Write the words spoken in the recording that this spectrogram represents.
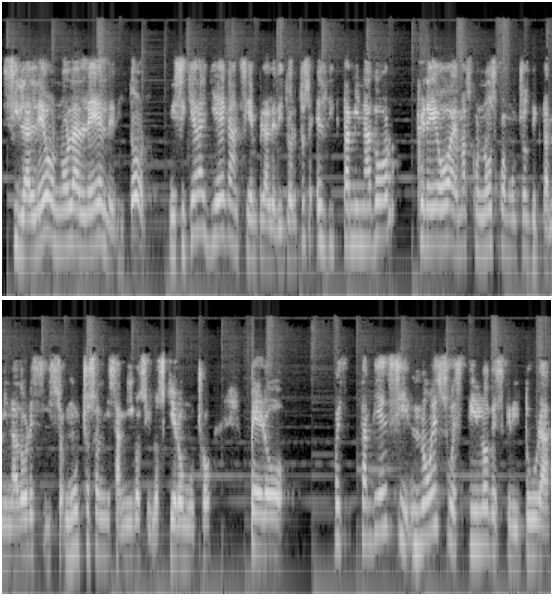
si la lee o no la lee el editor. Ni siquiera llegan siempre al editor. Entonces, el dictaminador, creo, además conozco a muchos dictaminadores y muchos son mis amigos y los quiero mucho, pero pues también si no es su estilo de escritura,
